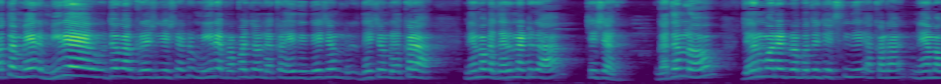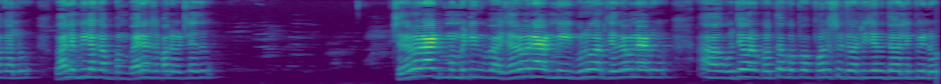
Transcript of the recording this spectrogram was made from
మొత్తం మీరే మీరే ఉద్యోగాలు క్రియేషన్ చేసినట్టు మీరే ప్రపంచంలో ఎక్కడ ఏది దేశం దేశంలో ఎక్కడ నియామకాలు జరిగినట్టుగా చేశారు. గతంలో జగన్మోహన్ రెడ్డి ప్రభుత్వం చేసింది అక్కడ నియామకాలు? వాళ్ళే మీలాగా బహిరంగ సభలు పెట్టలేదు. చంద్రబాబు నాయుడు మీటింగ్ చంద్రబాబు నాయుడు మీ గురువు గారు చంద్రబాబు నాయుడు ఉద్యోగాలు కొత్త గొప్ప పోలీసు ఉద్యోగాలు టీచర్ ఉద్యోగాలు నింపిండు.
